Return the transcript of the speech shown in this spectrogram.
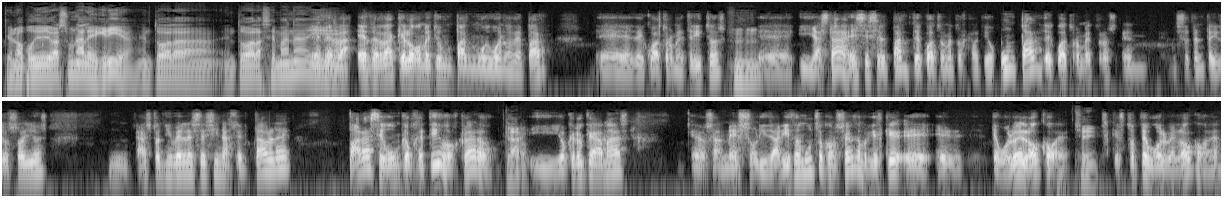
que no ha podido llevarse una alegría en toda la, en toda la semana. Y... Es, verdad, es verdad que luego metió un pad muy bueno de par. Eh, de 4 metritos y ya está, ese es el pad de 4 metros que ha metido. Un pad de 4 metros en, en 72 hoyos a estos niveles es inaceptable para según qué objetivos, claro. claro. Y yo creo que además, eh, o sea, me solidarizo mucho con Sergio, porque es que eh, eh, te vuelve loco, ¿eh? Es que esto te vuelve loco, ¿eh?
